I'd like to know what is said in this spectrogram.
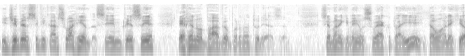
e diversificar sua renda. CMPC é renovável por natureza. Semana que vem o sueco tá aí, então olha aqui, ó,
